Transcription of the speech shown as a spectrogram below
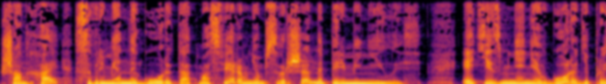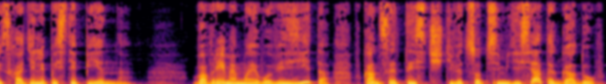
Шанхай – современный город, и атмосфера в нем совершенно переменилась. Эти изменения в городе происходили постепенно. Во время моего визита в конце 1970-х годов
